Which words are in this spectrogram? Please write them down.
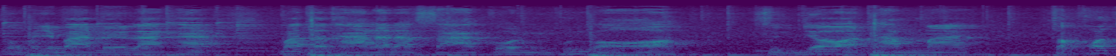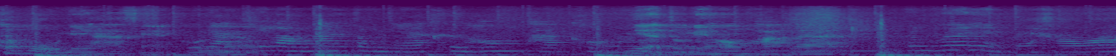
โรงพยาบาลเลยรักฮะมาตรฐานระดับสากลคุณหมอ สุดยอดทำมา เฉพาะจมูกนี่ห้าแสนคนอย่างแล้ว ที่เรานั่งตรงเนี้ยคือห้องพักของเราเนี่ยตรงนี้ห้องพักนะฮะเพื่อนๆเห็นไหมคะว่า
